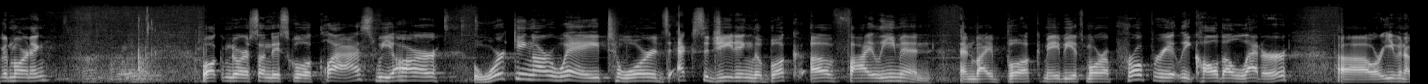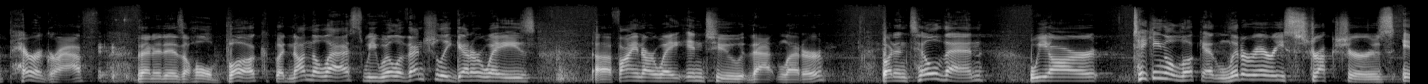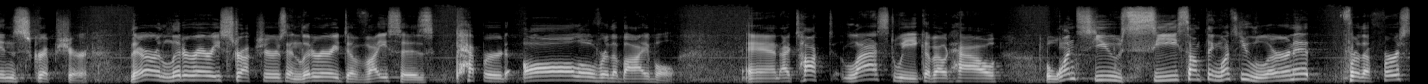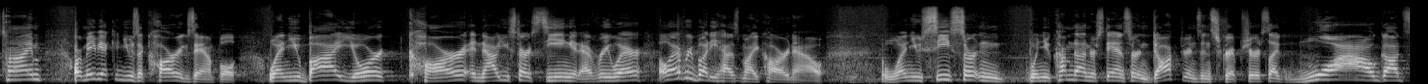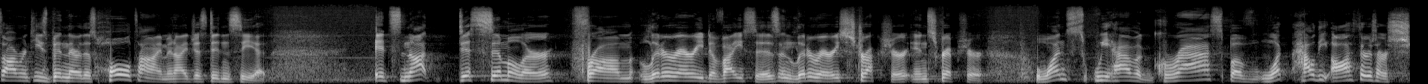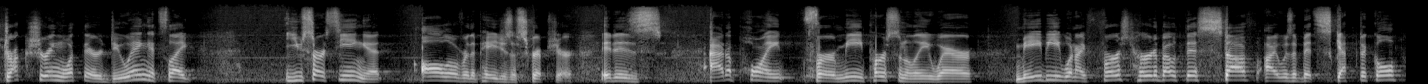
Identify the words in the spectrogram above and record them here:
Good morning. Welcome to our Sunday school class. We are working our way towards exegeting the book of Philemon. And by book, maybe it's more appropriately called a letter uh, or even a paragraph than it is a whole book. But nonetheless, we will eventually get our ways, uh, find our way into that letter. But until then, we are taking a look at literary structures in Scripture. There are literary structures and literary devices peppered all over the Bible. And I talked last week about how once you see something, once you learn it for the first time, or maybe I can use a car example. When you buy your car and now you start seeing it everywhere, oh, everybody has my car now. When you see certain, when you come to understand certain doctrines in Scripture, it's like, wow, God's sovereignty's been there this whole time and I just didn't see it. It's not dissimilar from literary devices and literary structure in Scripture. Once we have a grasp of what, how the authors are structuring what they're doing, it's like you start seeing it all over the pages of Scripture. It is at a point for me personally where Maybe when I first heard about this stuff, I was a bit skeptical.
